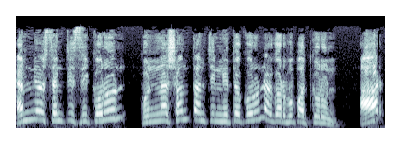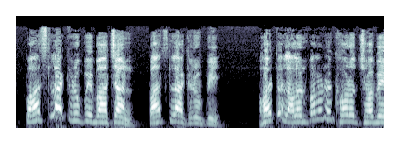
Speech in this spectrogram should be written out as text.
অ্যামনিওসেন্টিসি করুন, কন্যা সন্তান চিহ্নিত করুন আর গর্ভপাত করুন। আর পাঁচ লাখ রুপি বাঁচান, পাঁচ লাখ রুপি। হয়তো লালন পালনে খরচ হবে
